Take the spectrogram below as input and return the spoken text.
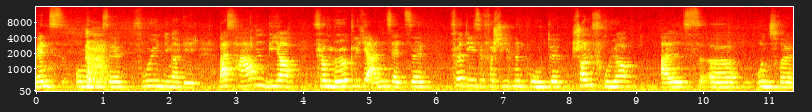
wenn es um diese frühen Dinger geht. Was haben wir für mögliche Ansätze für diese verschiedenen Punkte schon früher als äh, unsere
